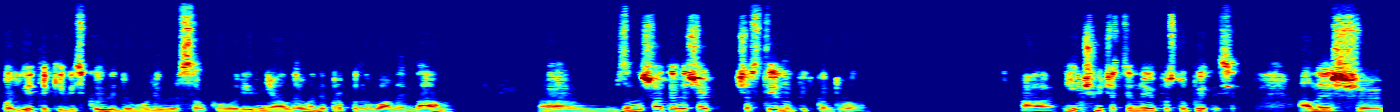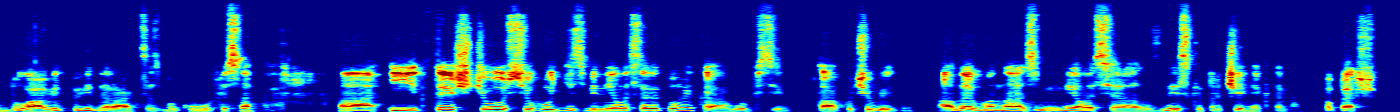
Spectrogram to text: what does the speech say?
політики, військові доволі високого рівня, але вони пропонували нам е, залишати лише частину під контролем, а іншою частиною поступитися. Але ж е, була відповідна реакція з боку офіса. А, і те, що сьогодні змінилася риторика в офісі, так, очевидно, але вона змінилася з низки причин, як на мене. По-перше,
